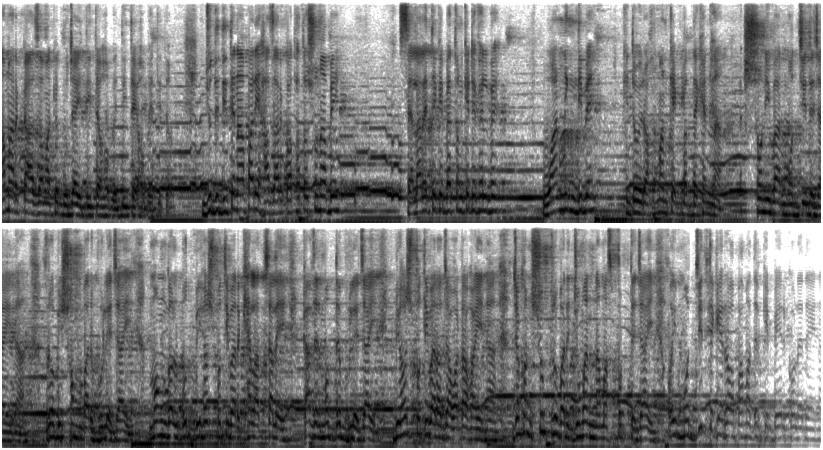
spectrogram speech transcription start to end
আমার কাজ আমাকে বুঝাই দিতে হবে দিতে হবে দিতে হবে। যদি দিতে না পারি, হাজার কথা তো শোনাবে। স্যালারি থেকে বেতন কেটে ফেলবে ওয়ার্নিং দিবে, কিন্তু ওই রহমানকে একবার দেখেন না, শনিবার মসজিদে যাই না, রবি সোমবার ভুলে যাই মঙ্গল বুধ বৃহস্পতিবার খেলা চালে, কাজের মধ্যে ভুলে যাই বৃহস্পতিবারও যাওয়াটা হয় না, যখন শুক্রবারে জুমার নামাজ পড়তে যাই ওই মসজিদ থেকে রব আমাদেরকে বের করে দেয় না।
